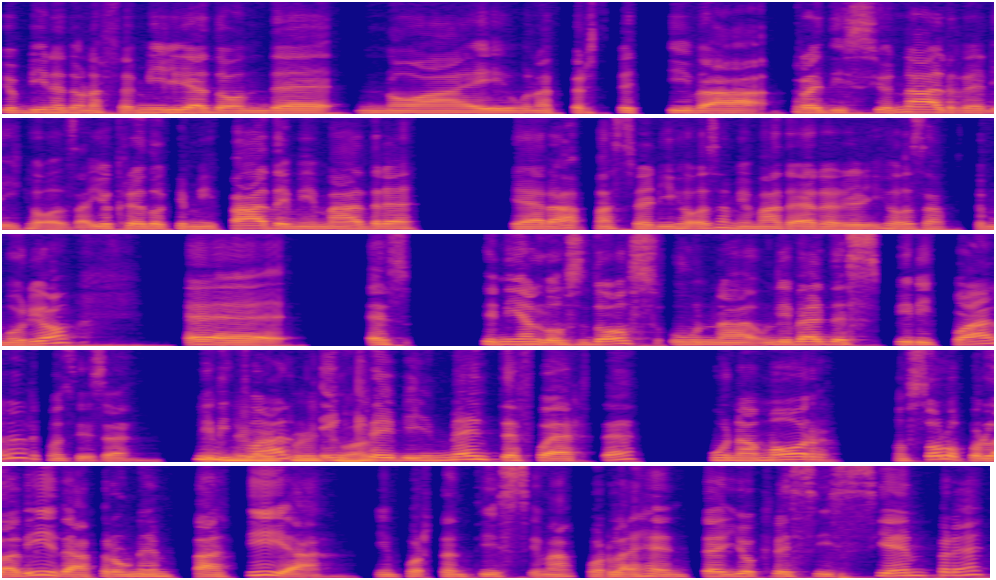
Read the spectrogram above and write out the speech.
yo vine de una familia donde no hay una perspectiva tradicional religiosa. Yo creo que mi padre y mi madre era más religiosa, mi madre era religiosa, se murió. Eh, es, tenían los dos un nivel de espiritual, ¿cómo se dice? Espiritual, increíblemente fuerte, un amor no solo por la vida, pero una empatía importantísima por la gente. Yo crecí siempre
